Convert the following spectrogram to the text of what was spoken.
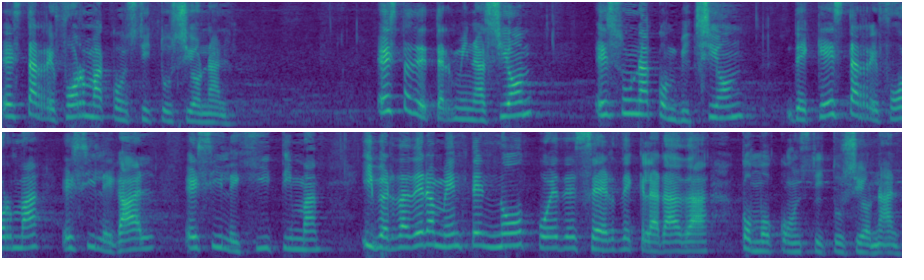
esta reforma constitucional. Esta determinación es una convicción de que esta reforma es ilegal, es ilegítima y verdaderamente no puede ser declarada como constitucional.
